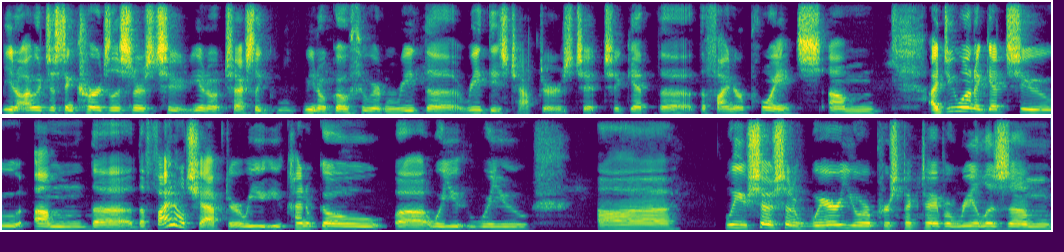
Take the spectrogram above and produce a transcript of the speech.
you know, I would just encourage listeners to, you know, to actually, you know, go through it and read the read these chapters to to get the the finer points. Um, I do want to get to um, the the final chapter where you, you kind of go uh, where you where you uh, where you show sort of where your perspective of realism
